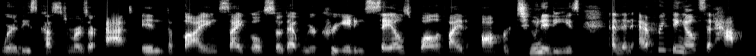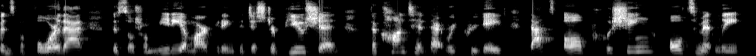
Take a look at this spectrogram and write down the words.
where these customers are at in the buying cycle so that we're creating sales qualified opportunities. And then everything else that happens before that, the social media marketing, the distribution, the content that we create, that's all pushing ultimately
